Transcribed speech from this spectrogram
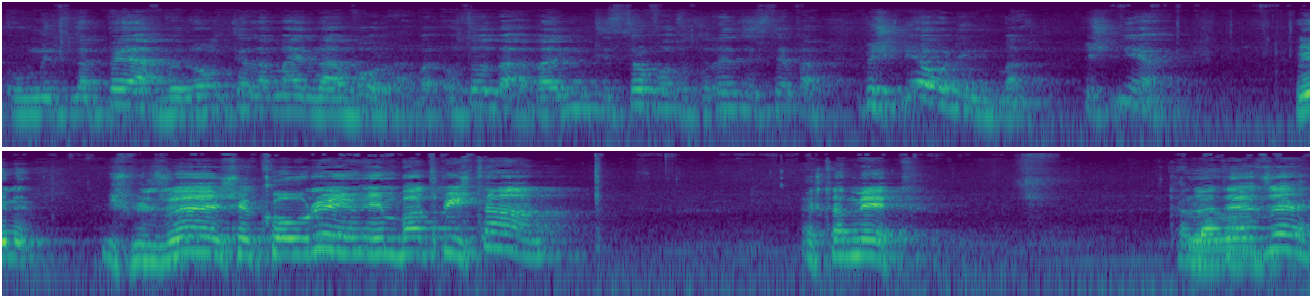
הוא מתנפח ולא נותן למים לעבור. אותו דבר, אבל אם תשרוף אותו, תראה איזה שרפה. בשנייה הוא נגמר. בשנייה. הנה, בשביל זה שקוראים עם בת פשתן, אתה מת. אתה לא יודע? את זה?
